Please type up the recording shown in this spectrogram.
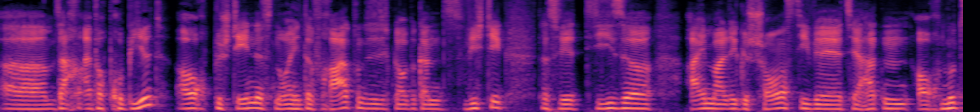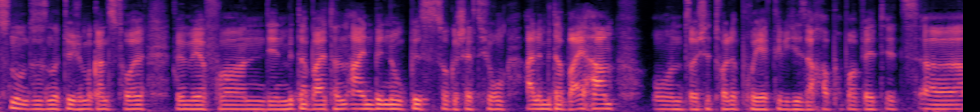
äh, Sachen einfach probiert, auch Bestehendes neu hinterfragt. Und es ist, ich glaube, ganz wichtig, dass wir diese einmalige Chance, die wir jetzt hier hatten, auch nutzen. Und es ist natürlich immer ganz toll, wenn wir von den Mitarbeitern Einbindung bis zur Geschäftsführung alle mit dabei haben und solche tolle Projekte wie die Sacher Pop-Up Welt jetzt äh,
